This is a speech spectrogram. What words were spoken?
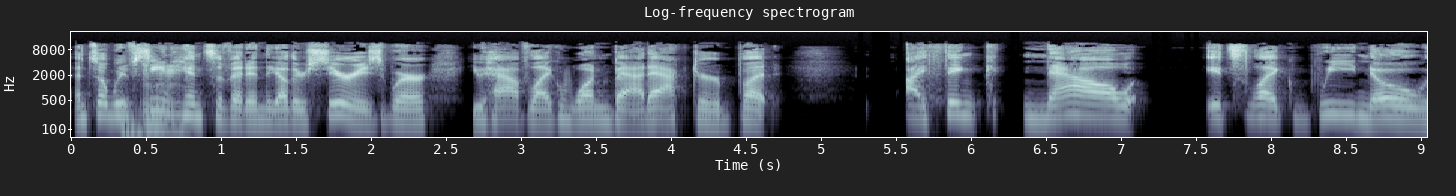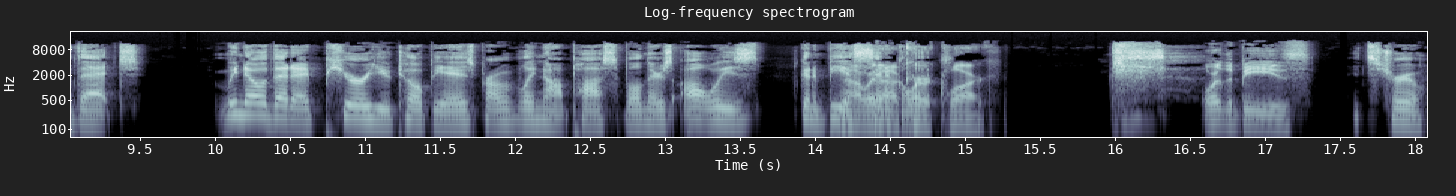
And so we've seen Mhm. hints of it in the other series where you have like one bad actor, but I think now it's like we know that we know that a pure utopia is probably not possible. And there's always going to be Not a without cynical. Kirk Clark Or the bees. It's true.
